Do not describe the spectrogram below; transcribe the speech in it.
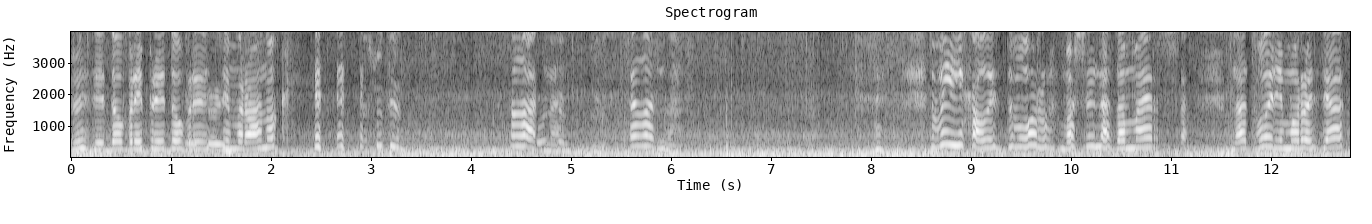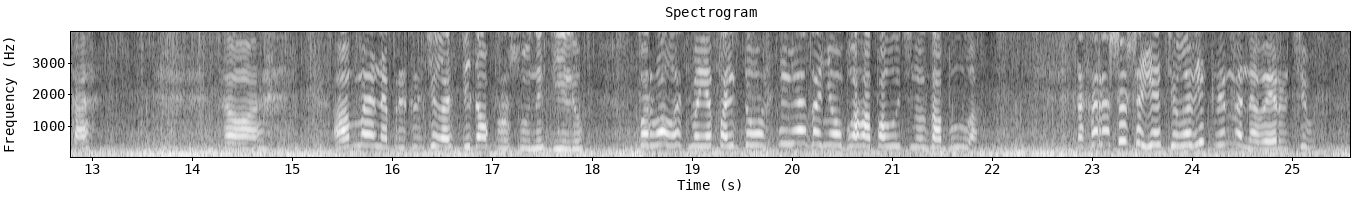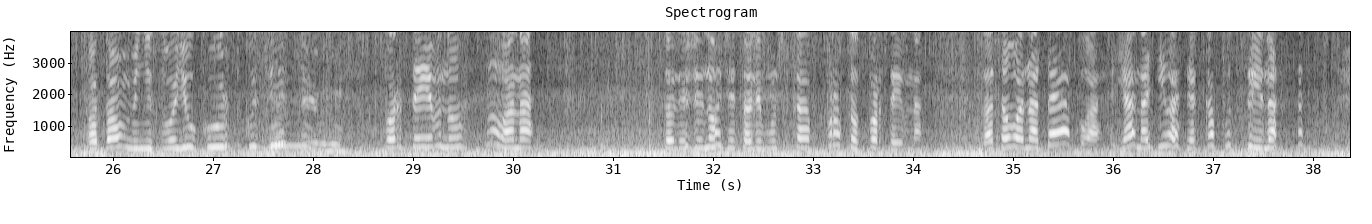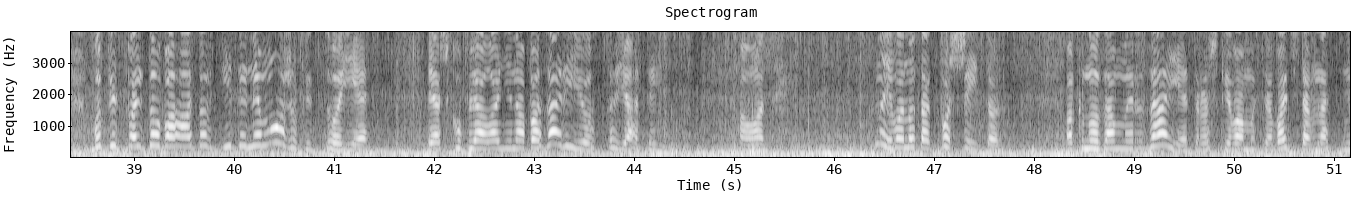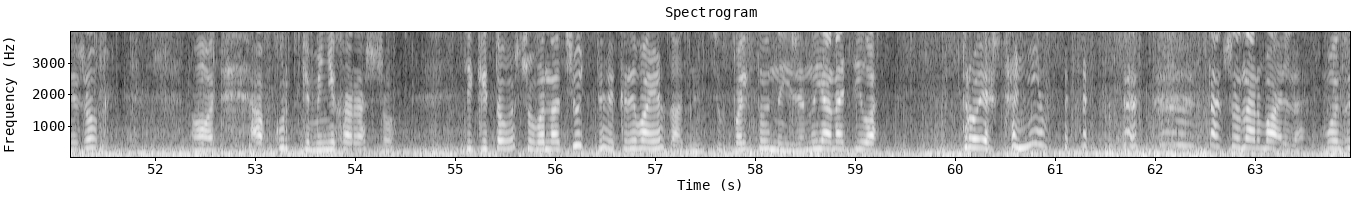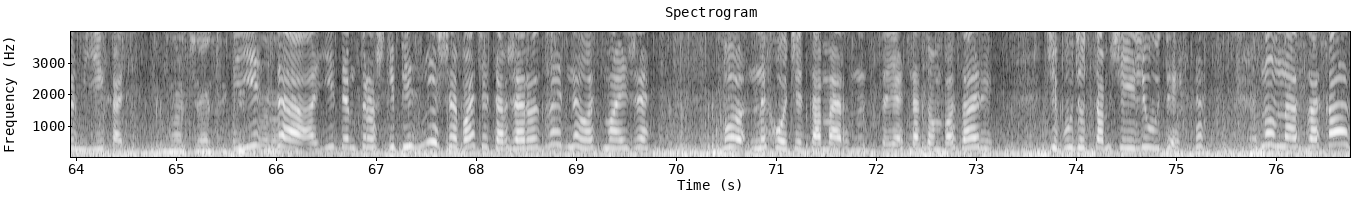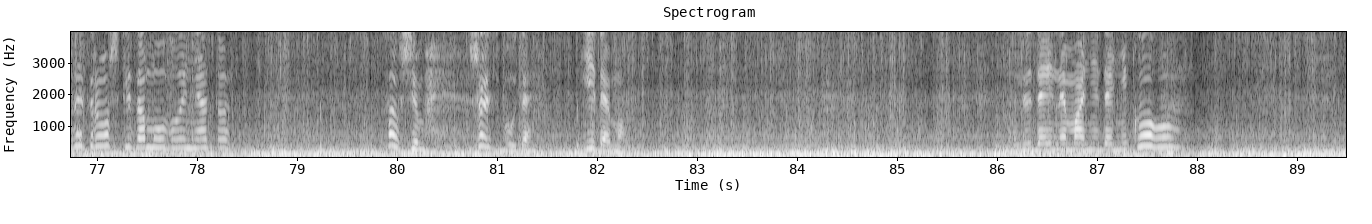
Друзі, добрий придобрий всім ранок. А що ти? Ладно, та ладно. Виїхали з двору, машина замерша, на дворі морозяка. А в мене приключилась біда в прошлу неділю. Порвалось моє пальто, і я за нього благополучно забула. Та хорошо, що є чоловік, він мене виручив. Отдав мені свою куртку зимню Спортивну. Ну, вона то лі жіноча, то лі мужська, просто спортивна. Зато вона тепла, я наділася як капустина. Бо під пальто багато вдіти не можу під своє. Я ж купляла не на базарі його стояти. От. Ну і воно так пошито. Окно замерзає, трошки вам усе, бачите, в нас сніжок. От. А в куртці мені хорошо. Тільки того, що вона чуть перекриває задницю в пальто ниже. Ну я наділа троє штанів. Так що нормально, можемо їхати. На часики. Ї, да, їдемо трошки пізніше, бачите, вже розвиднилось майже, бо не хочеться мерзнути стоять на тому базарі. Чи будуть там ще й люди. Ну, в нас закази трошки замовлення, то. В общем, щось буде. Їдемо. Людей нема ніде нікого.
